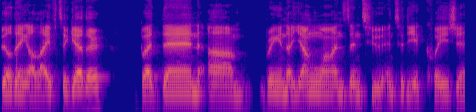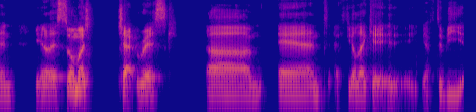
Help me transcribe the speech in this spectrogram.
building a life together but then um, bringing the young ones into into the equation you know there's so much at risk um, and i feel like it, you have to be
